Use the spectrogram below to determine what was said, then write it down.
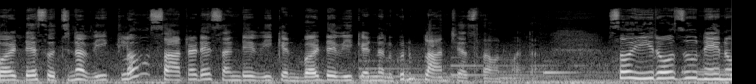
బర్త్డేస్ వచ్చిన వీక్లో Saturday Sunday weekend birthday weekend అనుకుని ప్లాన్ చేస్తాం అనమాట సో ఈరోజు నేను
